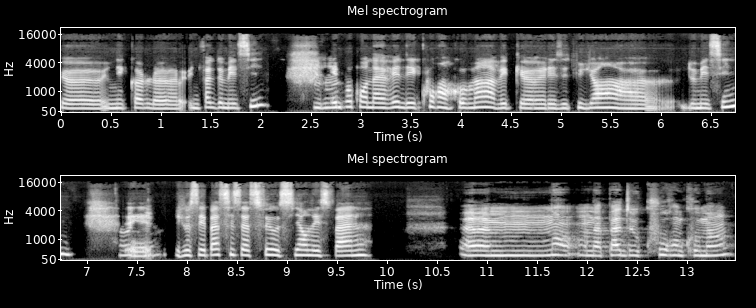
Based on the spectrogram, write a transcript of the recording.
une école, une fac de médecine et donc, on avait des cours en commun avec euh, les étudiants euh, de médecine. Et je ne sais pas si ça se fait aussi en Espagne. Euh, non, on n'a pas de cours en commun.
